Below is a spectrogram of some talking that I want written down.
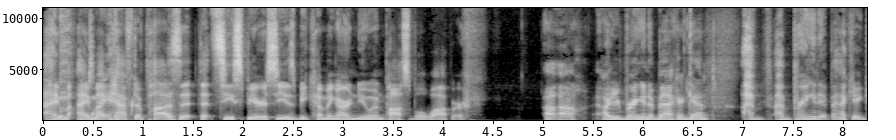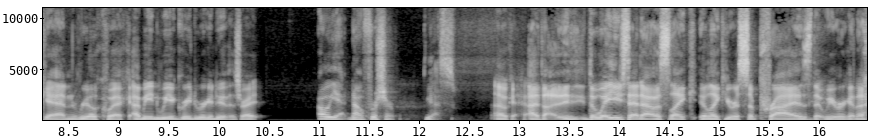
I'm, I might have to posit that Seaspiracy is becoming our new Impossible Whopper. Uh oh. Are you bringing it back again? I'm, I'm bringing it back again, real quick. I mean, we agreed we were gonna do this, right? Oh yeah. No, for sure. Yes. Okay. I thought the way you said, I was like, like you were surprised that we were gonna.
